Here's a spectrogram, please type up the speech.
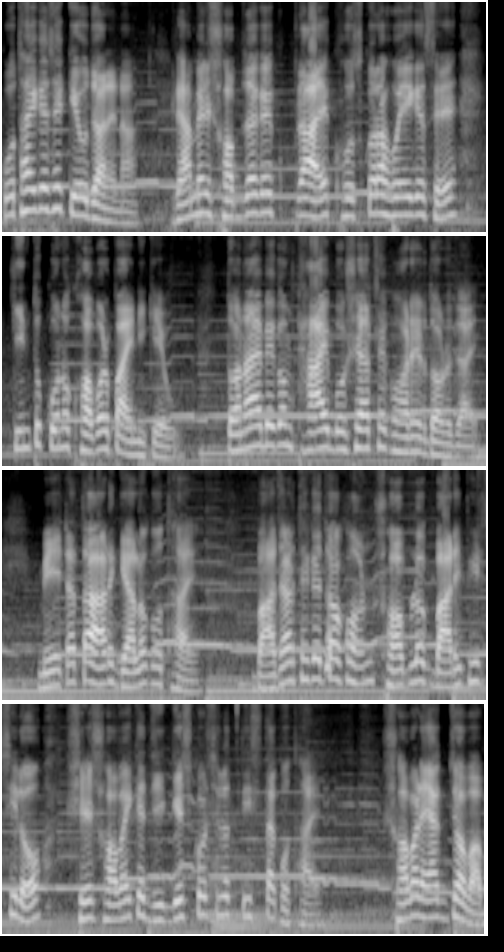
কোথায় গেছে কেউ জানে না। গ্রামের সব জায়গায় প্রায় খোঁজ করা হয়ে গেছে, কিন্তু কোনো খবর পায়নি কেউ। তনয়া বেগম ঠায় বসে আছে ঘরের দরজায়। মেয়েটা তার গেল কোথায়? বাজার থেকে যখন সব লোক বাড়ি ফিরছিল, সে সবাইকে জিজ্ঞেস করছিল তিস্তা কোথায়। সবার এক জবাব,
